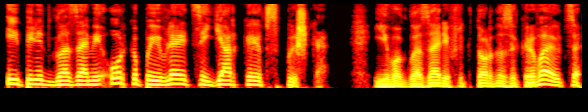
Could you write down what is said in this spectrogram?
и перед глазами орка появляется яркая вспышка. Его глаза рефлекторно закрываются,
